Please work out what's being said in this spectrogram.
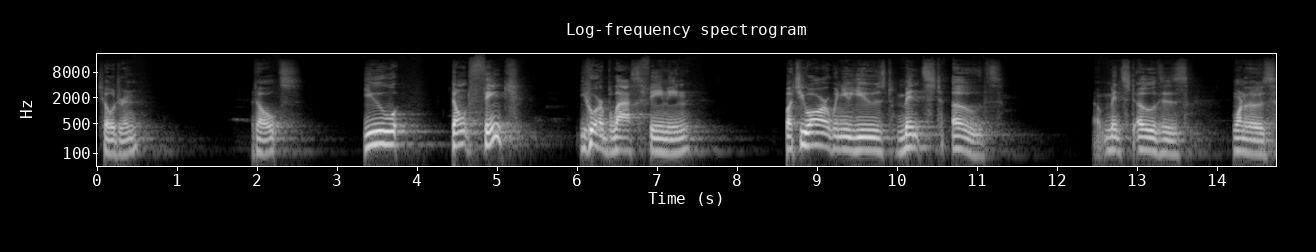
children, adults, you don't think you are blaspheming, but you are when you used minced oaths. Minced oaths is one of those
